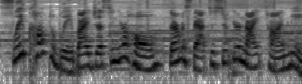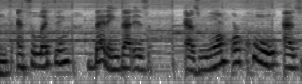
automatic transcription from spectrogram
Sleep comfortably by adjusting your home thermostat to suit your nighttime needs and selecting bedding that is as warm or cool as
